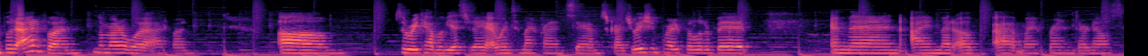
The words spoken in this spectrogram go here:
But I had fun no matter what I had fun. Um so recap of yesterday I went to my friend Sam's graduation party for a little bit and then I met up at my friend Darnell's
